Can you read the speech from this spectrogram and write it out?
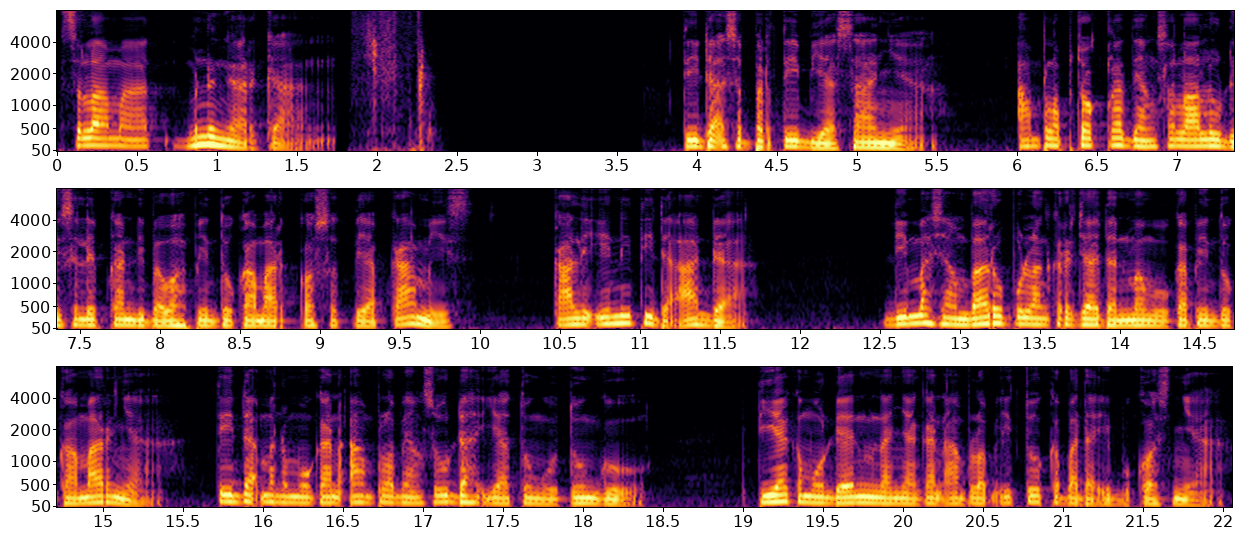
Selamat mendengarkan. Tidak seperti biasanya, amplop coklat yang selalu diselipkan di bawah pintu kamar kos setiap Kamis kali ini tidak ada. Dimas yang baru pulang kerja dan membuka pintu kamarnya tidak menemukan amplop yang sudah ia tunggu-tunggu. Dia kemudian menanyakan amplop itu kepada ibu kosnya.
